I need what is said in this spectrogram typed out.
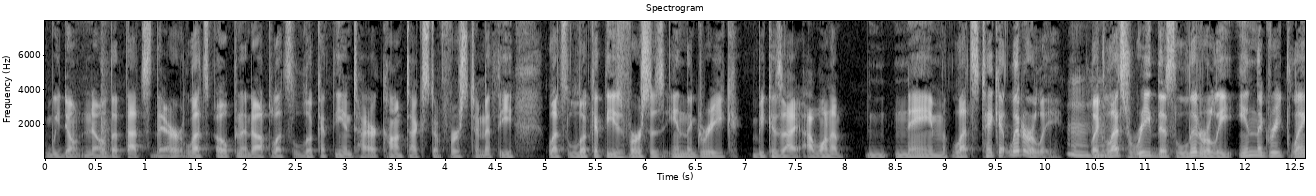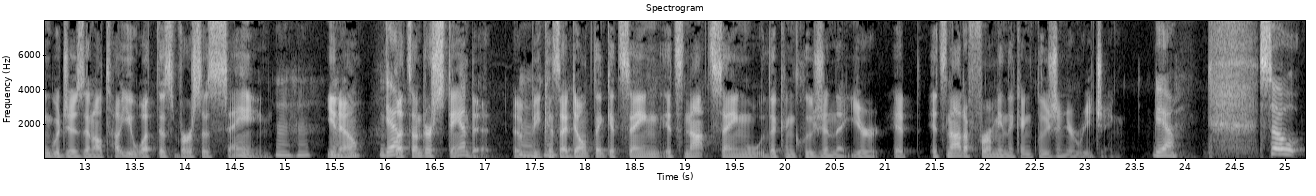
we don't know that that's there? Let's open it up. Let's look at the entire context of First Timothy. Let's look at these verses in the Greek because I, I want to name, let's take it literally. Mm-hmm. Like, let's read this literally in the Greek languages, and I'll tell you what this verse is saying. Mm-hmm. You know, mm-hmm. yeah. let's understand it uh, mm-hmm. because I don't think it's saying it's not saying the conclusion that you're it. It's not affirming the conclusion you're reaching. Yeah. So,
